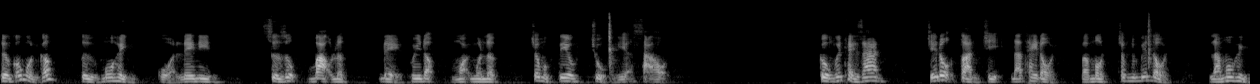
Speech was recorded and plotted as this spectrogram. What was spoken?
thường có nguồn gốc từ mô hình của Lenin, sử dụng bạo lực để huy động mọi nguồn lực cho mục tiêu chủ nghĩa xã hội. Cùng với thời gian, chế độ toàn trị đã thay đổi và một trong những biến đổi là mô hình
